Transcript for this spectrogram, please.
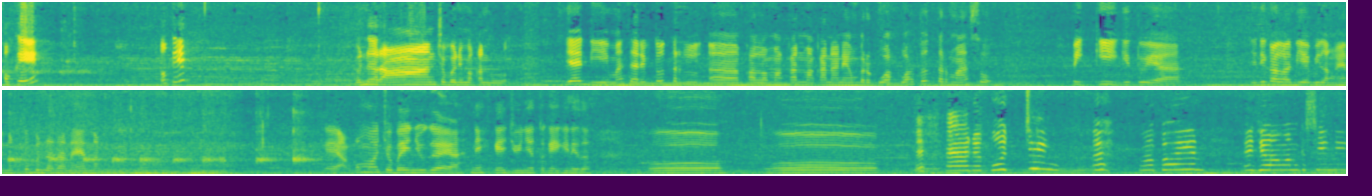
Oke, oke. Beneran, coba dimakan dulu. Jadi Mas Arif tuh ter- eh, kalau makan makanan yang berkuah-kuah tuh termasuk picky gitu ya. Jadi kalau dia bilang enak tuh beneran enak gitu. Oke, aku mau cobain juga ya. Nih kejunya tuh kayak gini tuh. Oh, oh. Eh, eh ada kucing. Eh, ngapain? Eh jangan ke sini.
